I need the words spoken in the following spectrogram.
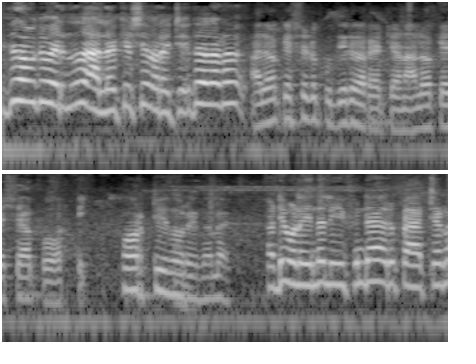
ഇത് നമുക്ക് വരുന്നത് അലോക്കേഷ്യ വെറൈറ്റി ഇത് ഏതാണ്? അലോക്കേഷ്യയുടെ പുതിയൊരു വെറൈറ്റി ആണ്. അലോക്കേഷ്യ പോർട്ടി. ഫോർട്ടി എന്ന് പറയുന്നത് അല്ലേ? അടിപൊളി. ഇതിന്റെ ലീഫിന്റെ ഒരു പാറ്റേൺ.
